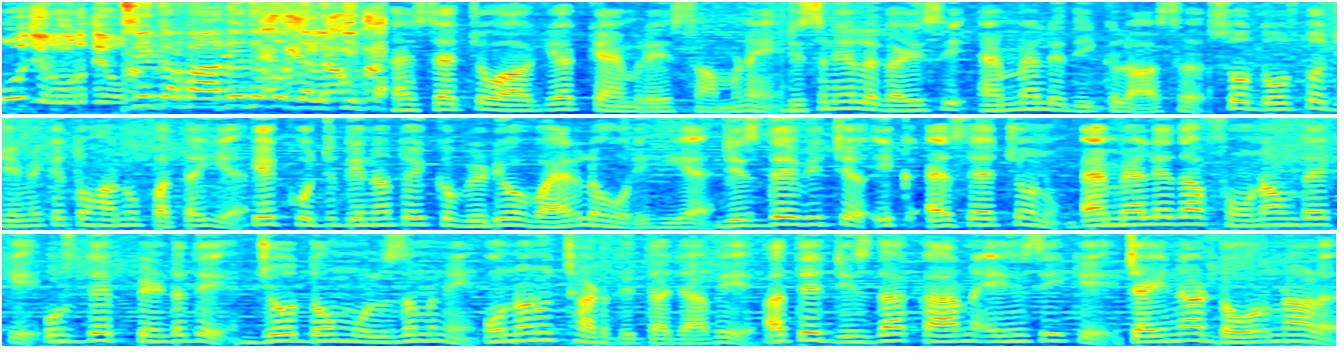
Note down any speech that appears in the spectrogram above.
ਉਹ ਜ਼ਰੂਰ ਦਿਓ। ਤੁਸੀਂ ਕਰਵਾ ਦਿਓ ਜਦੋਂ ਦਿਲ ਕੀਤਾ। ਐਸਐਚਓ ਆ ਗਿਆ ਕੈਮਰੇ ਸਾਹਮਣੇ ਜਿਸ ਨੇ ਲਗਾਈ ਸੀ ਐਮਐਲਏ ਦੀ ਕਲਾਸ। ਸੋ ਦੋਸਤੋ ਜਿਵੇਂ ਕਿ ਤੁਹਾਨੂੰ ਪਤਾ ਹੀ ਹੈ ਕਿ ਕੁਝ ਦਿਨਾਂ ਤੋਂ ਇੱਕ ਵੀਡੀਓ ਵਾਇਰਲ ਹੋ ਰਹੀ ਹੈ ਜਿਸ ਦੇ ਵਿੱਚ ਇੱਕ ਐਸਐਚਓ ਨੂੰ ਐਮਐਲਏ ਦਾ ਫੋਨ ਆਉਂਦਾ ਹੈ ਕਿ ਉਸ ਦੇ ਪਿੰਡ ਦੇ ਜੋ ਦੋ ਮੁਲਜ਼ਮ ਨੇ ਉਹਨਾਂ ਨੂੰ ਛੱਡ ਦਿੱਤਾ ਜਾਵੇ ਅਤੇ ਜਿਸ ਦਾ ਕਾਰਨ ਇਹ ਸੀ ਕਿ ਚਾਈਨਾ ਡੋਰ ਨਾਲ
